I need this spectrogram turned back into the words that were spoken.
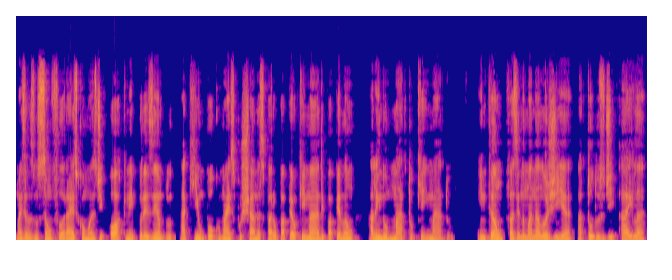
mas elas não são florais como as de Orkney, por exemplo, aqui um pouco mais puxadas para o papel queimado e papelão, além do mato queimado. Então, fazendo uma analogia a todos de Ayla,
